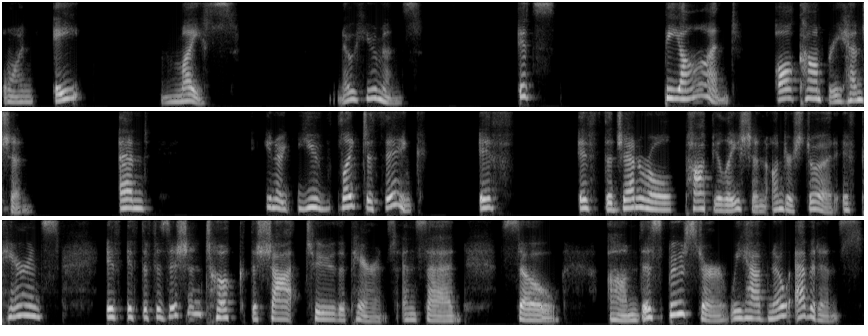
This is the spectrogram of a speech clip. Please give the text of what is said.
on eight mice, no humans. It's beyond all comprehension. And, you know, you'd like to think if if the general population understood, if parents, if if the physician took the shot to the parents and said, so um, this booster, we have no evidence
